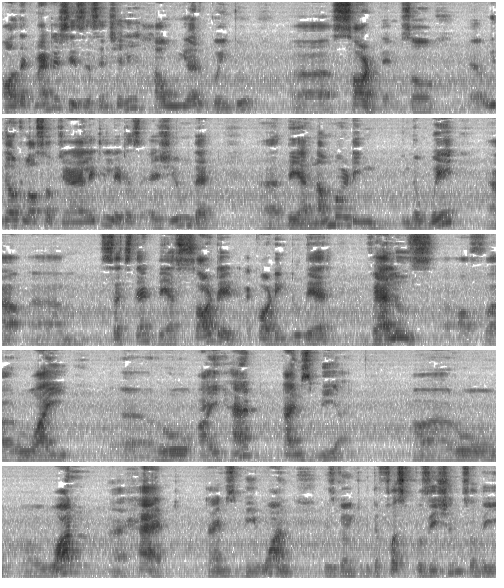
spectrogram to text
all that matters is essentially how we are going to uh, sort them. So uh, without loss of generality, let us assume that uh, they are numbered in in the way um, such that they are sorted according to their values of rho i rho i hat times bi. rho 1 hat times b1 is going to be the first position so the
